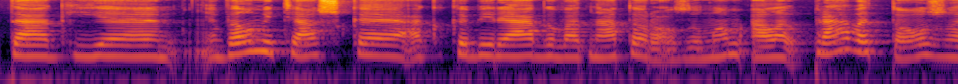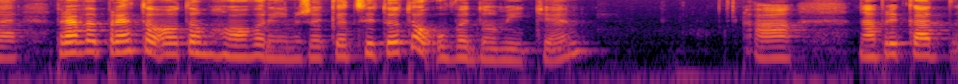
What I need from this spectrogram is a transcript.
tak je veľmi ťažké ako keby reagovať na to rozumom, ale práve to, že práve preto o tom hovorím, že keď si toto uvedomíte, a napríklad e,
